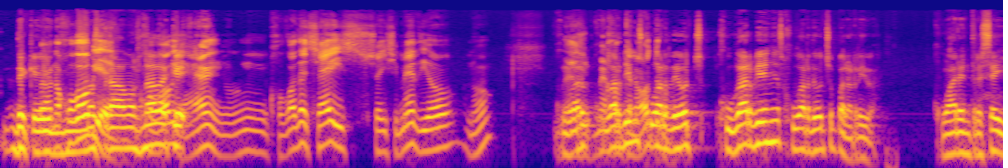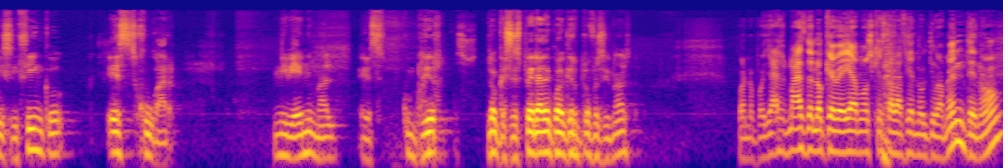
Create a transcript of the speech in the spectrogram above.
de que Pero no jugó bien. esperábamos jugó nada. Que bien, jugó de 6, 6 y medio, ¿no? jugar, Es jugar mejor bien es jugar de 8. Jugar bien es jugar de 8 para arriba. Jugar entre 6 y 5 es jugar. Ni bien ni mal. Es cumplir lo que se espera de cualquier profesional. Bueno, pues ya es más de lo que veíamos que estaba haciendo últimamente, ¿no?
